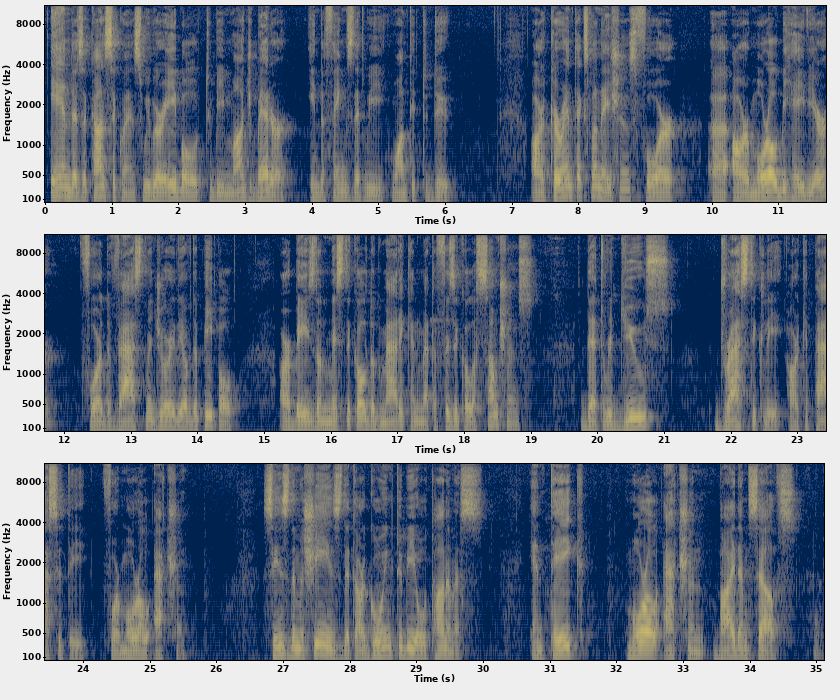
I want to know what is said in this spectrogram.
And as a consequence, we were able to be much better in the things that we wanted to do. Our current explanations for uh, our moral behavior for the vast majority of the people are based on mystical, dogmatic, and metaphysical assumptions that reduce drastically our capacity for moral action. Since the machines that are going to be autonomous and take moral action by themselves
